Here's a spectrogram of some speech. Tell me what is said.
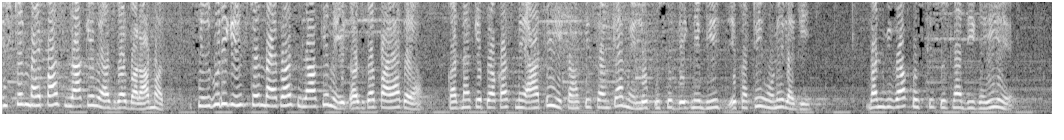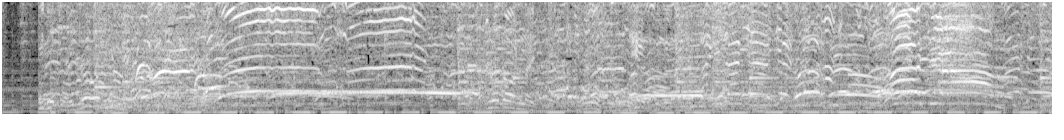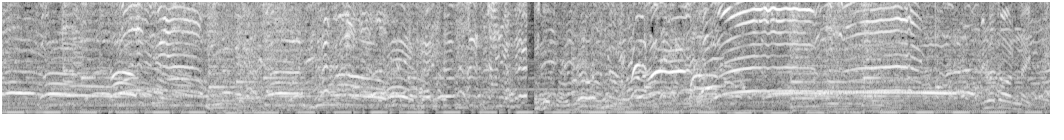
Eastern bypass इलाके में अजगर बरामद। सिलगुड़ी के ईस्टर्न बाईपास इलाके में एक अजगर पाया गया। घटना के प्रकाश में आते ही काफ़ी संख्या में लोग उसे देखने भी इकट्ठे होने लगे। वन विभाग को उसकी सूचना दी गई है। Đưa cho này.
